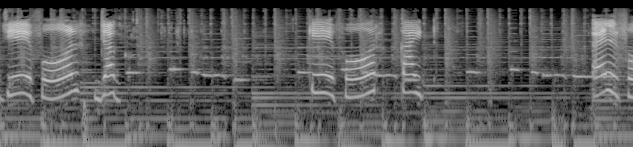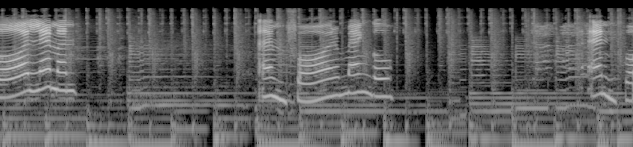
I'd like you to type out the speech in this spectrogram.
K for jump. K for kite. L for lemon. For mango. For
